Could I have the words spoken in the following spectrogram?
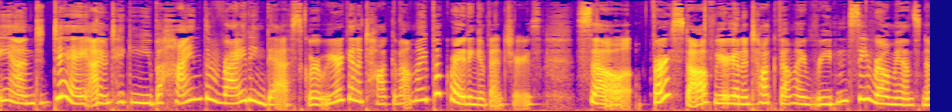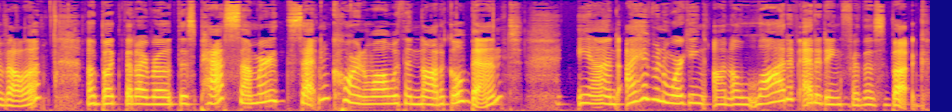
And today I'm taking you behind the writing desk where we are going to talk about my book writing adventures. So, first off, we are going to talk about my Regency romance novella, a book that I wrote this past summer set in Cornwall with a nautical bent. And I have been working on a lot of editing for this book.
